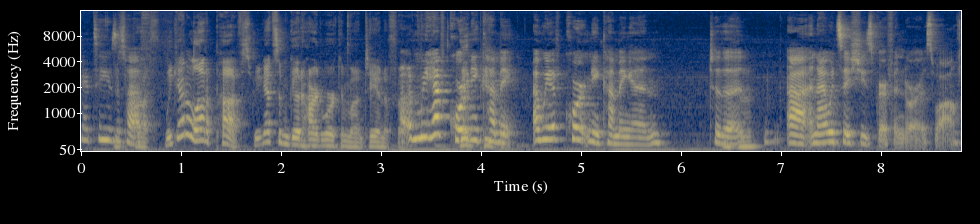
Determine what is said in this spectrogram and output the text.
I'd say he's, He's a puff. We got a lot of puffs. We got some good hard work in Montana folks. And we have Courtney coming. Uh, we have Courtney coming in to the, Mm-hmm. uh, and I would say she's Gryffindor as well.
